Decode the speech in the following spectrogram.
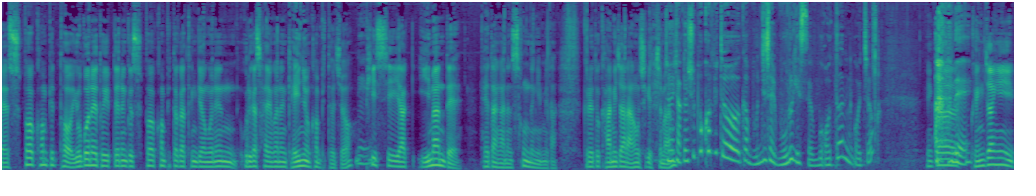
에, 슈퍼컴퓨터 요번에 도입되는 그 슈퍼컴퓨터 같은 경우는 우리가 사용하는 개인용 컴퓨터죠. 네. PC 약 2만 대 해당하는 성능입니다. 그래도 감이 잘 안 오시겠지만 저는 잠깐 슈퍼컴퓨터가 뭔지 잘 모르겠어요. 뭐 어떤 거죠? 그러니까 아, 네. 굉장히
